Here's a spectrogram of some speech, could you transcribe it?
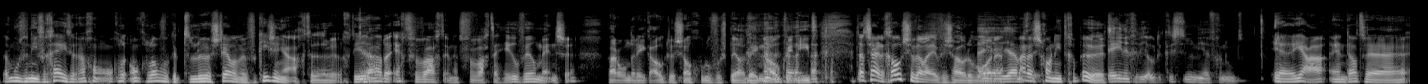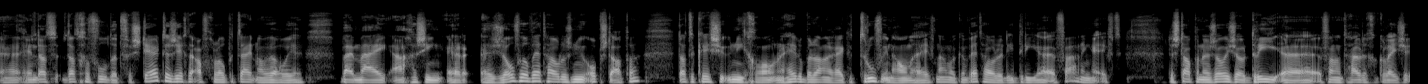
dat moeten we niet vergeten, een gewoon onge- ongelooflijke teleurstellende verkiezingen achter de rug. Die Ja. hadden echt verwacht, en dat verwachten heel veel mensen, waaronder ik ook, dus zo'n goede voorspeller ben ik nou ook weer niet, dat zij de grootste wel even zouden En, worden. eh, jij maar bent dat is gewoon niet gebeurd. De enige die ook de ChristenUnie heeft genoemd. Ja, en, dat, en dat, dat gevoel dat versterkte zich de afgelopen tijd nog wel weer bij mij. Aangezien er zoveel wethouders nu opstappen. Dat de ChristenUnie gewoon een hele belangrijke troef in handen heeft. Namelijk een wethouder die drie jaar ervaring heeft. Er stappen er sowieso drie eh, van het huidige college.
